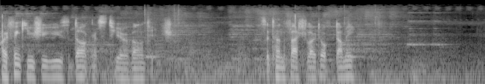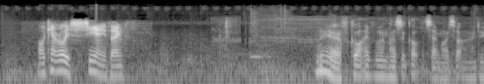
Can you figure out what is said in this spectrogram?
I think you should use the darkness to your advantage. So turn the flashlight off, dummy. Well, I can't really see anything. Yeah, I forgot everyone hasn't got the same eyesight I do.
